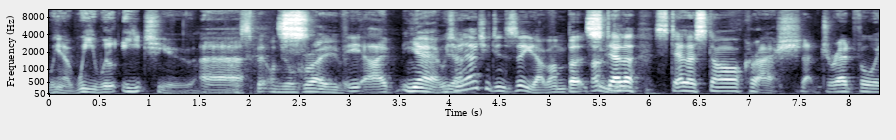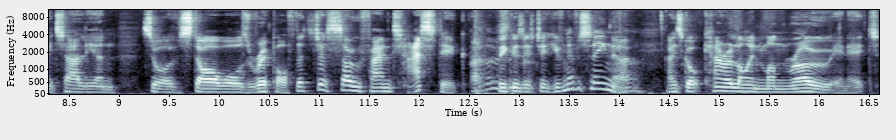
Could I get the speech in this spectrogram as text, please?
You know, we will eat you. Uh, I spit on your grave. yeah, I, yeah, which I actually didn't see that one, but Stella Stella Star Crash, that dreadful Italian sort of Star Wars rip-off. That's just so fantastic because it's just, you've never seen that. And it's got Caroline Munro in it,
